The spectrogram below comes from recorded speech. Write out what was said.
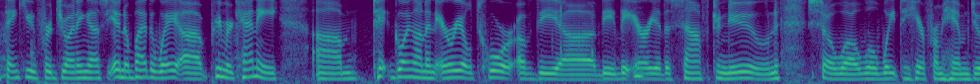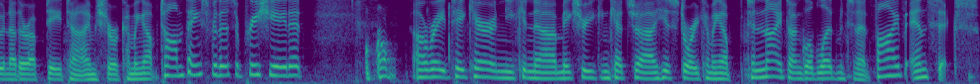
thank you for joining us. You know, by the way, uh, Premier Kenney um, ta going on an aerial tour of the uh, the, the area this afternoon. So uh, we'll wait to hear from him. Do another update, uh, I'm sure, coming up. Tom, thanks for this. Appreciate it. No problem. All right, take care, and you can uh, make sure you can catch uh, his story coming up tonight on Global Edmonton at five and six.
